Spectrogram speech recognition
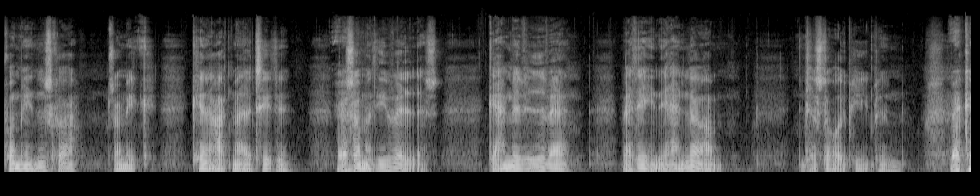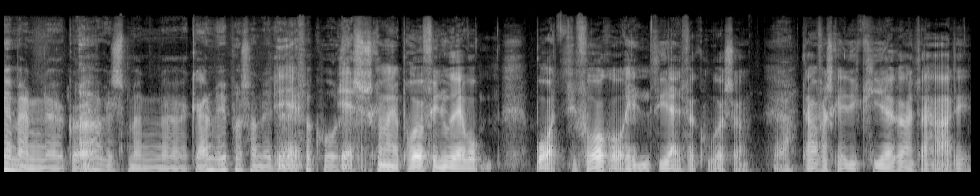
for mennesker, som ikke kender ret meget til det, ja. og som alligevel altså gerne vil vide, hvad, hvad det egentlig handler om, det der står i Bibelen. Hvad kan man øh, gøre, ja. hvis man øh, gerne vil på sådan et ja. alfakursus? Ja, så skal man prøve at finde ud af, hvor, hvor de foregår henne, de alfakurser. Ja. Der er forskellige kirker, der har det.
